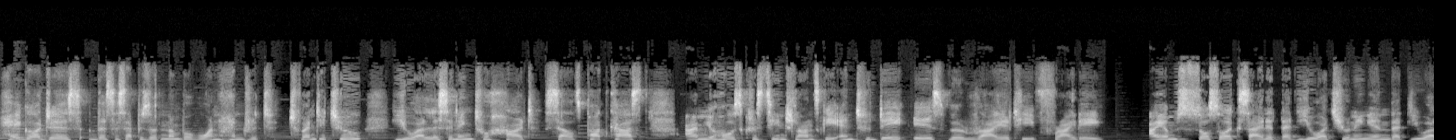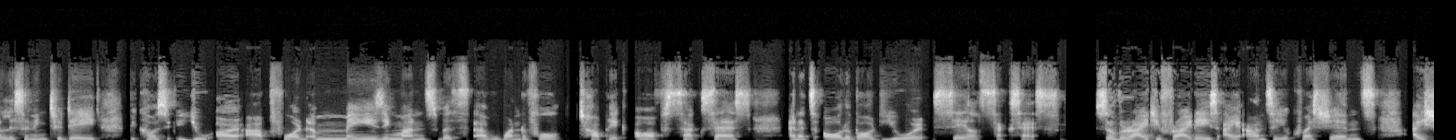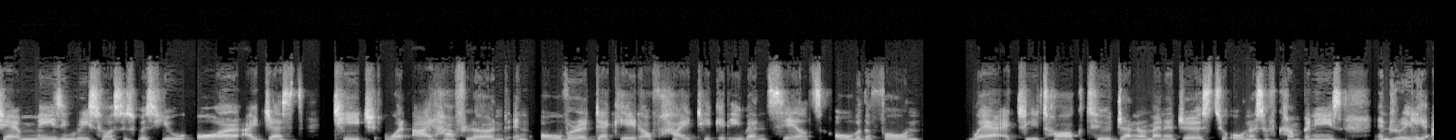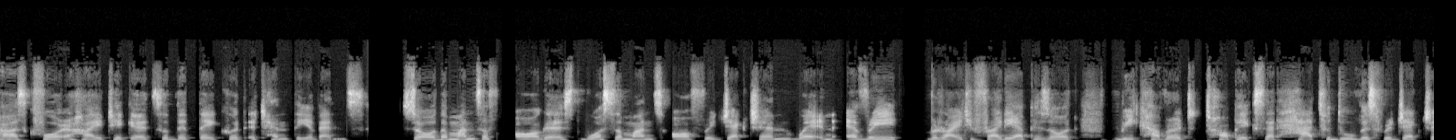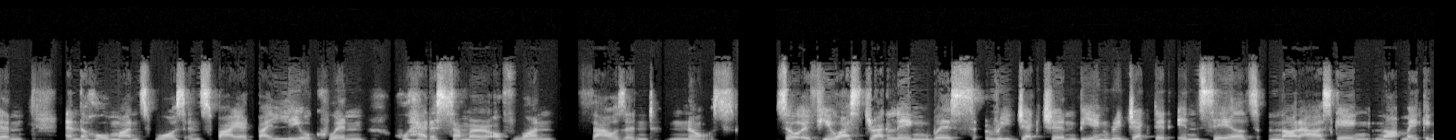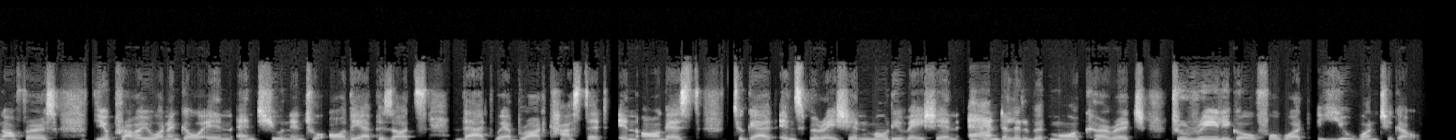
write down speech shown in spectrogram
Hey, gorgeous. This is episode number 122. You are listening to Heart Sells Podcast. I'm your host, Christine Schlonski, and today is Variety Friday. I am so, so excited that you are tuning in, that you are listening today, because you are up for an amazing month with a wonderful topic of success. And it's all about your sales success. So, Variety Fridays, I answer your questions. I share amazing resources with you, or I just teach what I have learned in over a decade of high ticket event sales over the phone where I actually talk to general managers, to owners of companies, and really ask for a high ticket so that they could attend the events. So the month of August was the month of rejection, where in every Variety Friday episode, we covered topics that had to do with rejection. And the whole month was inspired by Leo Quinn, who had a summer of 1,000 no's. So if you are struggling with rejection, being rejected in sales, not asking, not making offers, you probably want to go in and tune into all the episodes that were broadcasted in August to get inspiration, motivation, and a little bit more courage to really go for what you want to go.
